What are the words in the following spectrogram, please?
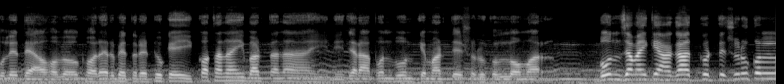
বলে দেওয়া হলো, ঘরের ভেতরে ঢুকেই কথা নাই, বার্তা নাই। নিজের আপন বোনকে মারতে শুরু করল আমার বোন জামাইকে আঘাত করতে শুরু করল।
